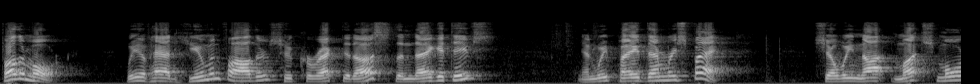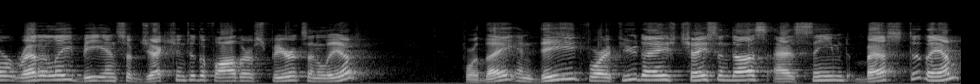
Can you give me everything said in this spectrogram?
Furthermore, we have had human fathers who corrected us, the negatives, and we paid them respect. Shall we not much more readily be in subjection to the Father of spirits and live? For they indeed for a few days chastened us as seemed best to them.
